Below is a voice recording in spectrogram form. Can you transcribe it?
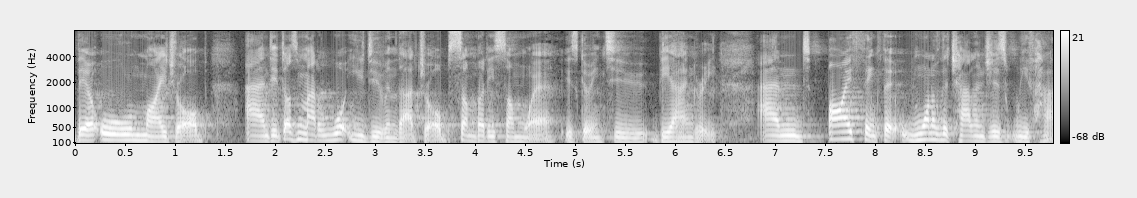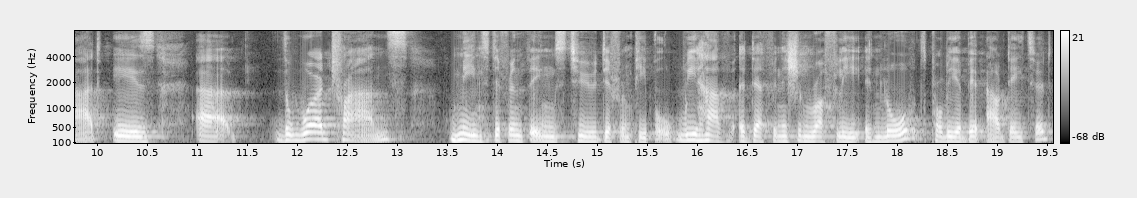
They are all my job. And it doesn't matter what you do in that job, somebody somewhere is going to be angry. And I think that one of the challenges we've had is uh, the word trans means different things to different people. We have a definition roughly in law, it's probably a bit outdated.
